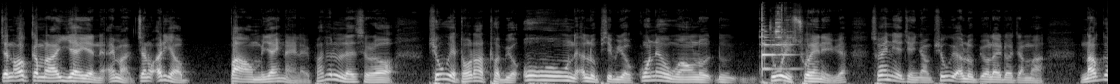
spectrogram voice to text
ကျွန်တော်ကင်မရာကြီးရိုက်ရက်နေအဲ့မှာကျွန်တော်အဲ့ဒီအောင်ပအောင်မရိုက်နိုင်လိုက်ဘာဖြစ်လို့လဲဆိုတော့ဖြိုးရဒေါတာထွက်ပြီးတော့အိုးနဲ့အဲ့လိုဖြစ်ပြီးတော့ကွန်းနဲ့ဝအောင်လို့သူကျိုးတွေဆွဲနေဗျာဆွဲနေတဲ့အချိန်ကြောင့်ဖြိုးရအဲ့လိုပြောလိုက်တော့ကျမနောက်က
